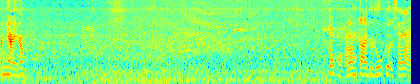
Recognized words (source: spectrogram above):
มันใหญ่เนาะต้องออกกำลังกายดูๆคือสละอ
